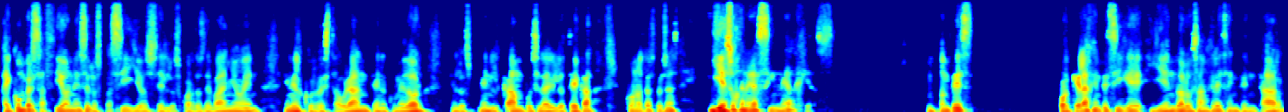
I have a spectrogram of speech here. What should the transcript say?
hay conversaciones en los pasillos, en los cuartos de baño, en, el restaurante, en el comedor, en, los, en el campus, en la biblioteca, con otras personas, y eso genera sinergias. Entonces, ¿por qué la gente sigue yendo a Los Ángeles a intentar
